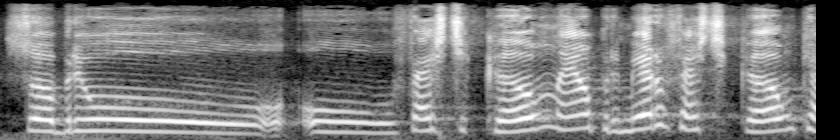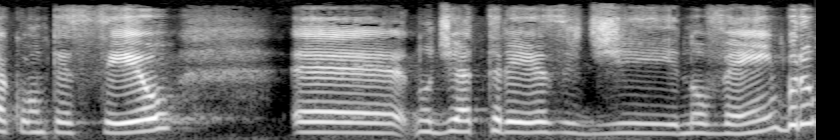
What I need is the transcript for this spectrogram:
sobre o, o Festicão, né, o primeiro Festicão que aconteceu é, no dia 13 de novembro.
